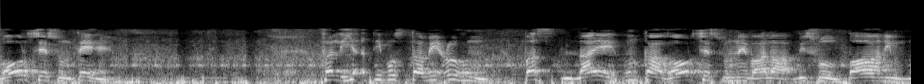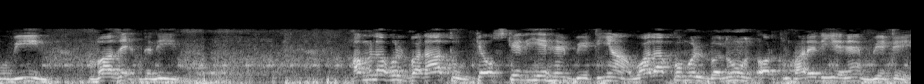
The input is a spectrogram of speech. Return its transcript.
غور سے سنتے ہیں۔ فلیأتی مستمعهم، پس لائے ان کا غور سے سننے والا بسلطان مبین، واضح دلیل۔ املہ البناتو، کیا اس کے لیے ہیں بیٹیاں؟ والا کم البنون، اور تمہارے لیے ہیں بیٹے۔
